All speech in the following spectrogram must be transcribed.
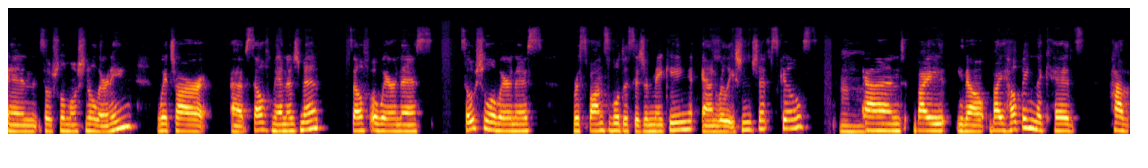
in social emotional learning, which are uh, self management, self awareness, social awareness, responsible decision making, and relationship skills. Mm-hmm. And by you know by helping the kids have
